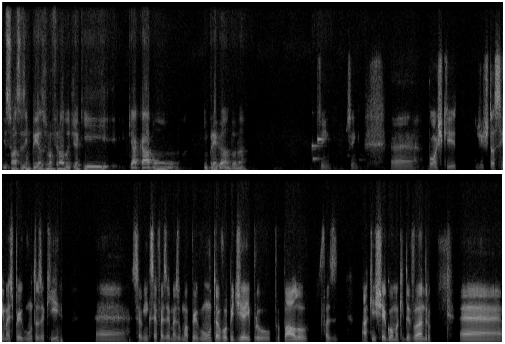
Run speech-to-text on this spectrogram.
e são essas empresas no final do dia que, que acabam empregando, né? Sim, sim. É, bom, acho que a gente está sem mais perguntas aqui. É, se alguém quiser fazer mais alguma pergunta, eu vou pedir aí para o Paulo fazer. Aqui chegou uma aqui do Evandro. É,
